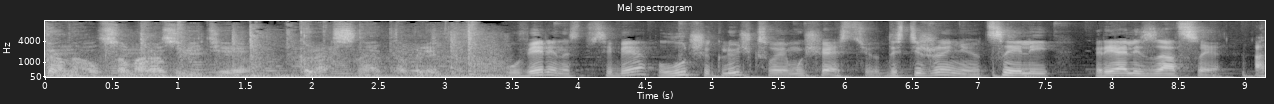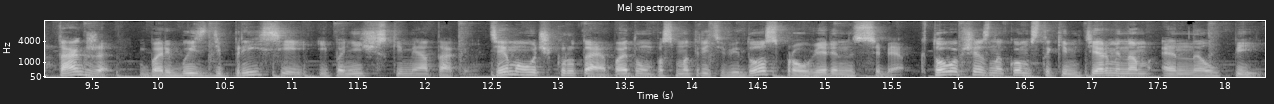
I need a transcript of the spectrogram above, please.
Канал саморазвития «Красная таблетка». Уверенность в себе – лучший ключ к своему счастью, достижению целей, реализации, а также борьбы с депрессией и паническими атаками. Тема очень крутая, поэтому посмотрите видос про уверенность в себе. Кто вообще знаком с таким термином NLP?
